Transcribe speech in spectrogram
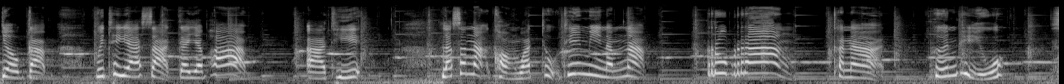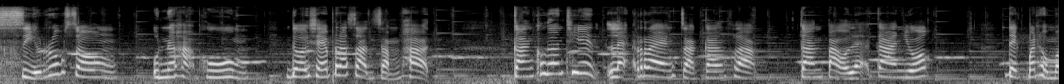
เกี่ยวกับวิทยาศาสตร์กายภาพ อาทิ ลักษณะของวัตถุที่มีน้ำหนัก รูปร่าง ขนาด พื้นผิว สีรูปทรง อุณหภูมิ โดยใช้ประสาทสัมผัส การเคลื่อนที่และแรงจากการผลัก การเป่าและการยก เด็กปฐม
